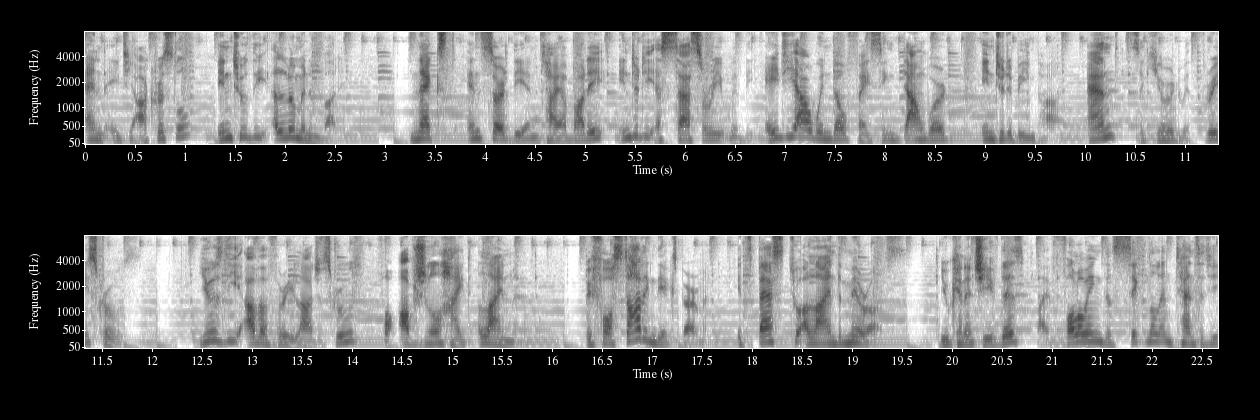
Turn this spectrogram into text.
and ATR crystal into the aluminum body. Next, insert the entire body into the accessory with the ATR window facing downward into the beam path and secure it with three screws. Use the other three larger screws for optional height alignment. Before starting the experiment, it's best to align the mirrors. You can achieve this by following the signal intensity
